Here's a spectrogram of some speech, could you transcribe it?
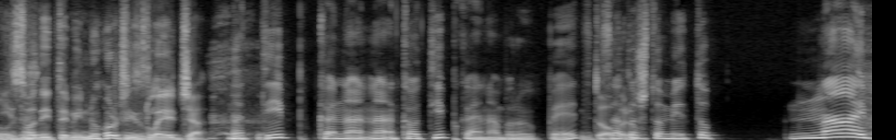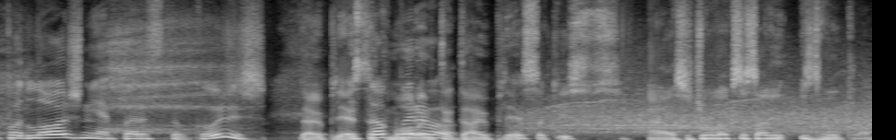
Izvadite mi nož iz leđa. Na tipka, na, na, kao tipka je na broju pet, Dobro. zato što mi je to najpodložnije prstu, kužiš? Daju pljesak, molim prvo. te, daju pljesak, Isus. A jel si čuo kako se sad izvukla?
